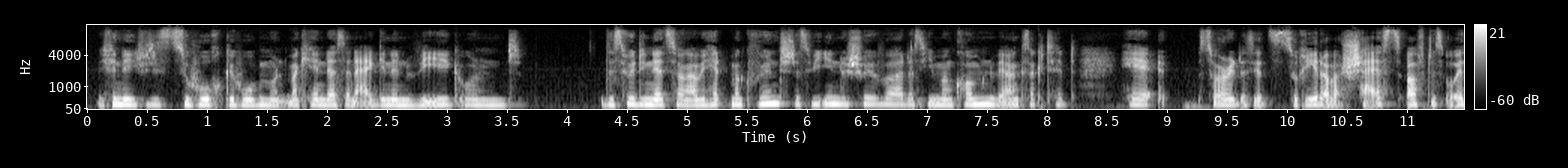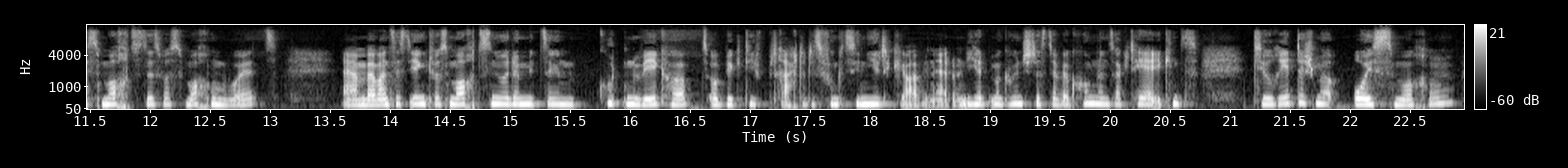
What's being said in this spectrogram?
ich finde, das ist zu hoch gehoben und man kennt ja seinen eigenen Weg und das würde ich nicht sagen, aber ich hätte mir gewünscht, dass wie ich in der Schule war, dass jemand kommen wäre und gesagt hätte, hey, sorry, das jetzt zu reden, aber scheißt auf das alles, macht das, was machen wollt. Ähm, weil wenn ihr jetzt irgendwas macht, nur damit ihr einen guten Weg habt, objektiv betrachtet, das funktioniert, glaube ich nicht. Und ich hätte mir gewünscht, dass der wer kommt und sagt, hey, ihr könnt theoretisch mal alles machen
